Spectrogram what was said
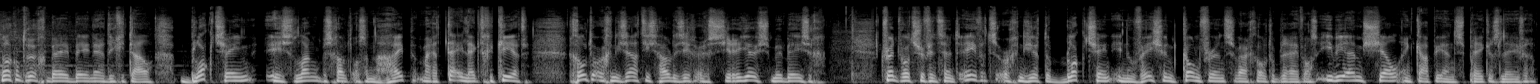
Welkom terug bij BNR Digitaal. Blockchain is lang beschouwd als een hype, maar het tij lijkt gekeerd. Grote organisaties houden zich er serieus mee bezig. Trendwatcher Vincent Everts organiseert de Blockchain Innovation Conference, waar grote bedrijven als IBM, Shell en KPN sprekers leveren.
